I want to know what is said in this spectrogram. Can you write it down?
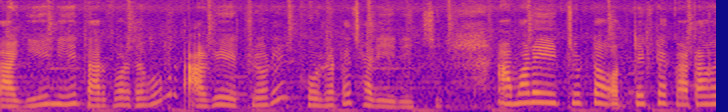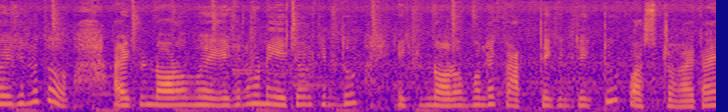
লাগিয়ে নিয়ে তারপর দেখো আগে এঁচড়ে খোসাটা ছাড়িয়ে নিচ্ছি আমার এই এঁচড়টা অর্ধেকটা কাটা হয়েছিল তো, আর একটু নরম হয়ে গেছিল। মানে এঁচড় কিন্তু একটু নরম হলে কাটতে কিন্তু একটু কষ্ট হয়। তাই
